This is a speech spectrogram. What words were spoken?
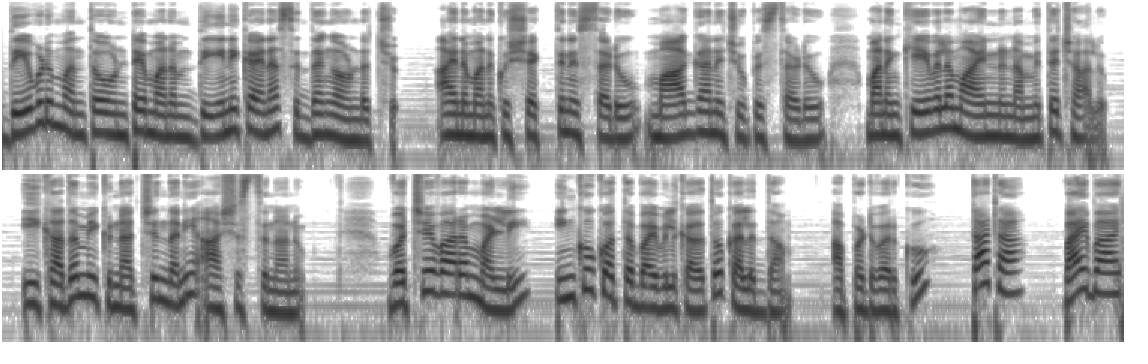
దేవుడు మనతో ఉంటే మనం దేనికైనా సిద్ధంగా ఉండొచ్చు. ఆయన మనకు శక్తినిస్తాడు మార్గాన్ని చూపిస్తాడు. మనం కేవలం ఆయన్ను నమ్మితే చాలు. ఈ కథ మీకు నచ్చిందని ఆశిస్తున్నాను. వచ్చే వారం మళ్ళీ ఇంకో కొత్త బైబిల్ కథతో కలుద్దాం. అప్పటి వరకు టాటా బాయ్ బాయ్.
